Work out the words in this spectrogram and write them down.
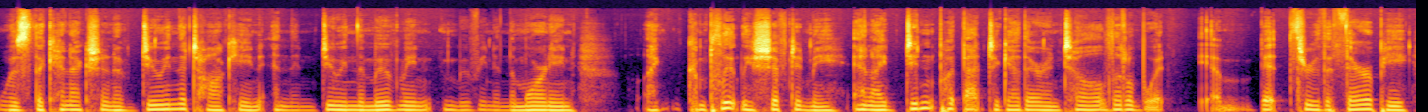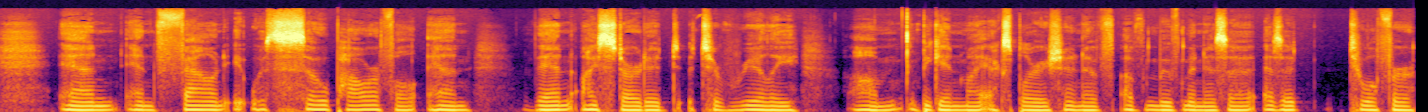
was the connection of doing the talking and then doing the moving moving in the morning like completely shifted me and i didn't put that together until a little bit a bit through the therapy and and found it was so powerful and then i started to really um, begin my exploration of of movement as a as a tool for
